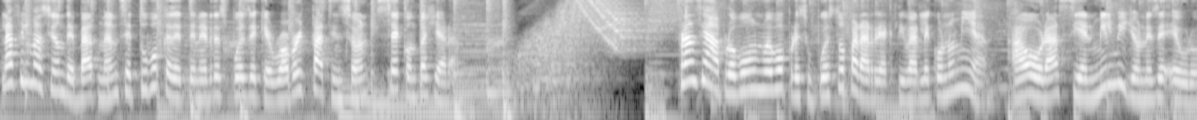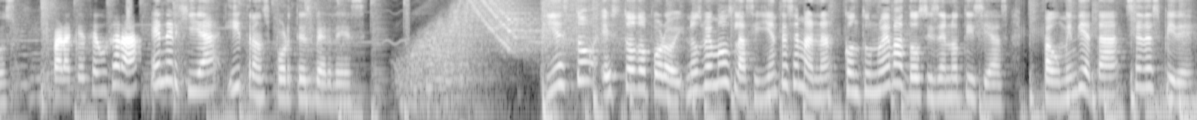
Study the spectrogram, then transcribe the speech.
La filmación de Batman se tuvo que detener después de que Robert Pattinson se contagiara. Francia aprobó un nuevo presupuesto para reactivar la economía, ahora 100 mil millones de euros. ¿Para qué se usará? Energía y transportes verdes. Y esto es todo por hoy. Nos vemos la siguiente semana con tu nueva dosis de noticias. Pau Mendieta se despide.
